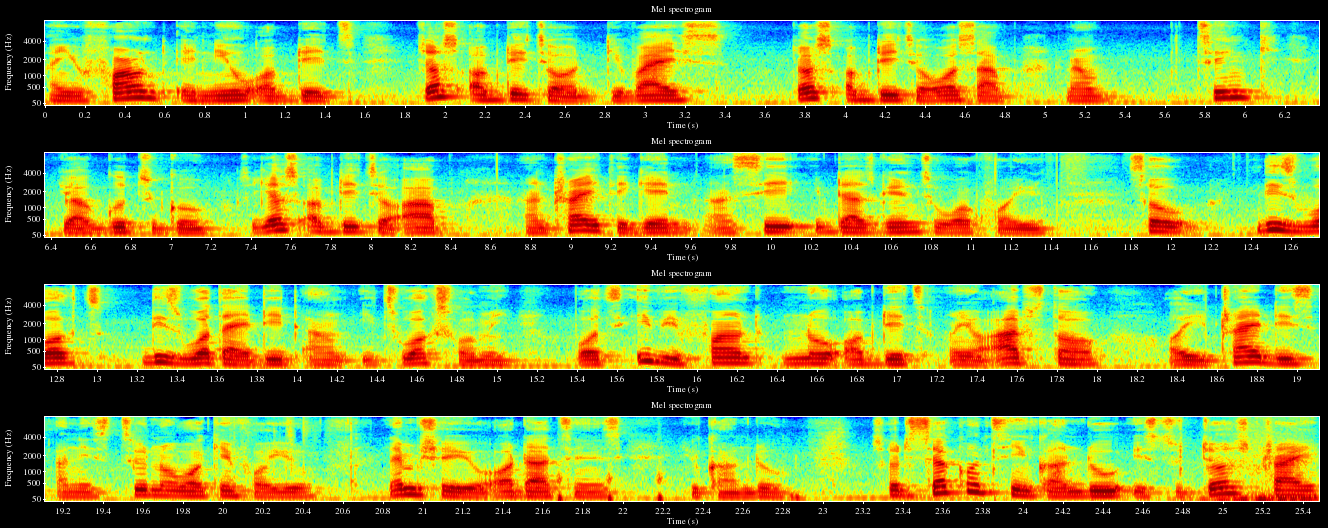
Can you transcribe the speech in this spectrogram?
and you found a new update just update your device just update your whatsapp and i think you are good to go. So just update your app and try it again and see if that's going to work for you. So this worked this is what i did and it works for me. But if you found no update on your app store or you tried this and it's still not working for you let me show you other things you can do. So the second thing you can do is to just try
